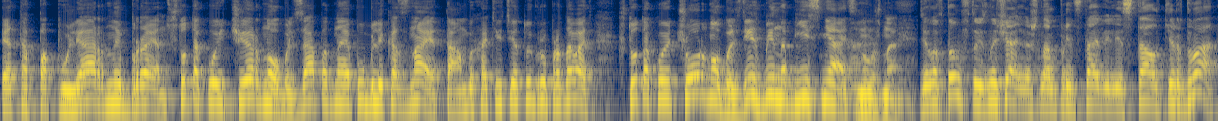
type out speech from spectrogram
Это популярный бренд. Что такое Чернобыль? Западная публика знает. Там вы хотите эту игру продавать. Что такое Чернобыль? Здесь, блин, объяснять а. нужно. Дело в том, что изначально же нам представили Stalker 2,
